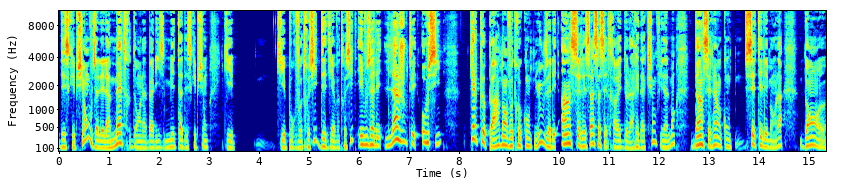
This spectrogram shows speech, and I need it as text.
description, vous allez la mettre dans la balise méta description qui est qui est pour votre site, dédié à votre site, et vous allez l'ajouter aussi quelque part dans votre contenu, vous allez insérer ça, ça c'est le travail de la rédaction finalement, d'insérer cet élément-là dans euh,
